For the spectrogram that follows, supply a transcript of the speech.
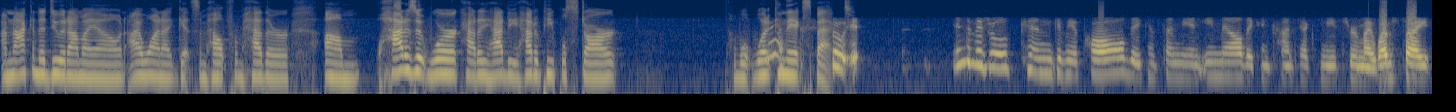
I'm not going to do it on my own. I want to get some help from Heather." Um, how does it work? How do how do how do people start? What, what can they expect? So it, individuals can give me a call. They can send me an email. They can contact me through my website.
